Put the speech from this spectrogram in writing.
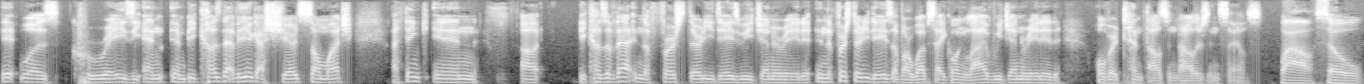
It was crazy. And and because that video got shared so much, I think in uh, because of that, in the first 30 days, we generated, in the first 30 days of our website going live, we generated over $10,000 in sales. Wow. So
